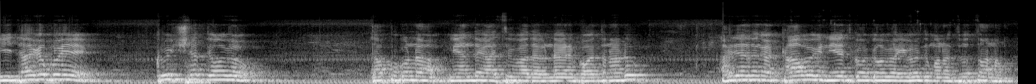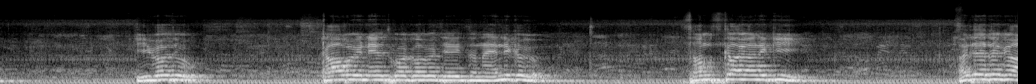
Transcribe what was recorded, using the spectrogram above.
ఈ జరగబోయే కురుక్షేత్రంలో తప్పకుండా మీ అందరి ఆశీర్వాదాలు ఉండాలని కోరుతున్నాడు. అదేవిధంగా కావలి నియోజకవర్గంలో ఈరోజు మనం చూస్తున్నాం. ఈరోజు కావలి నియోజకవర్గంలో జరుగుతున్న ఎన్నికలు సంస్కారానికి అదేవిధంగా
